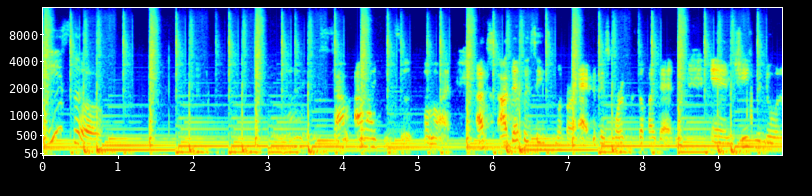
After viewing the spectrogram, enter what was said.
Issa. I, I like Issa a lot. I've, I've definitely seen some of her activist work and stuff like that. And she's been doing,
